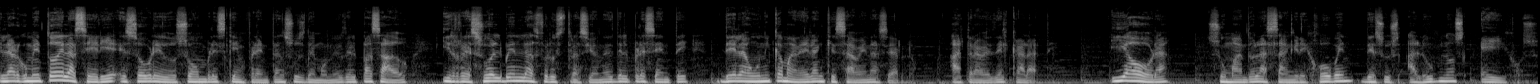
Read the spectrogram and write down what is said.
El argumento de la serie es sobre dos hombres que enfrentan sus demonios del pasado y resuelven las frustraciones del presente de la única manera en que saben hacerlo, a través del karate. Y ahora, sumando la sangre joven de sus alumnos e hijos.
